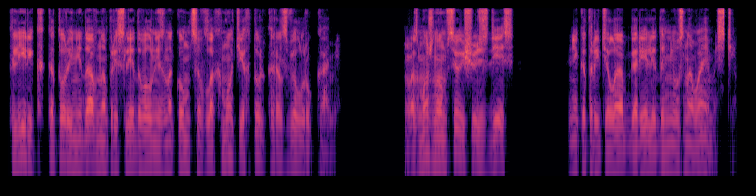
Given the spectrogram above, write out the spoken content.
Клирик, который недавно преследовал незнакомца в лохмотьях, только развел руками. Возможно, он все еще здесь. Некоторые тела обгорели до неузнаваемости.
